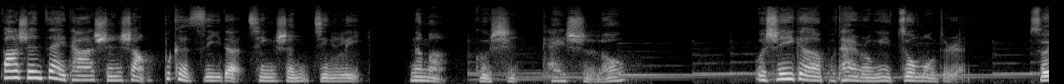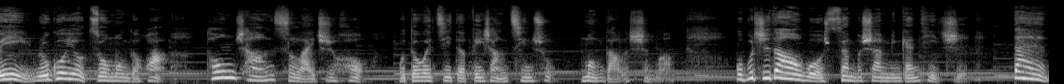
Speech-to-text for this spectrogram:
发生在他身上不可思议的亲身经历。那么，故事开始喽。我是一个不太容易做梦的人，所以如果有做梦的话，通常醒来之后，我都会记得非常清楚梦到了什么。我不知道我算不算敏感体质，但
